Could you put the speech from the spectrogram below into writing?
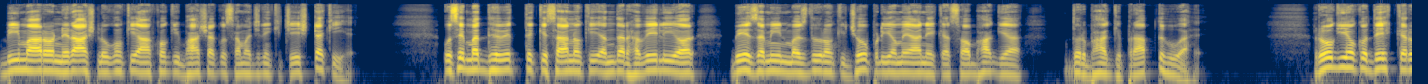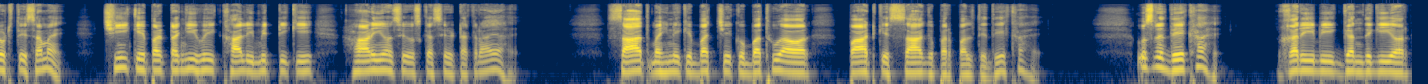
बीमार और निराश लोगों की आँखों की भाषा को समझने की चेष्टा की है। उसे मध्यवित्त किसानों की अंदर हवेली और बेजमीन मजदूरों की झोपड़ियों में आने का सौभाग्य, दुर्भाग्य प्राप्त हुआ है। रोगियों को देखकर उठते समय छींके पर टंगी हुई खाली मिट्टी की हाड़ियों से उसका सिर टकराया है। सात महीने के बच्चे को बथुआ और पाट के साग पर पलते देखा है। उसने देखा है, गरीबी, गंदगी और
